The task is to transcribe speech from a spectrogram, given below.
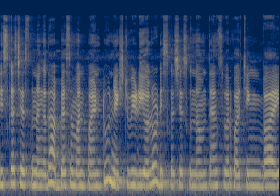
డిస్కస్ చేసుకున్నాం కదా అభ్యాసం వన్ పాయింట్ టూ. నెక్స్ట్ వీడియోలో డిస్కస్ చేసుకుందాం. Thanks for watching bye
